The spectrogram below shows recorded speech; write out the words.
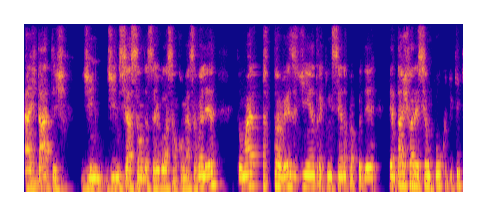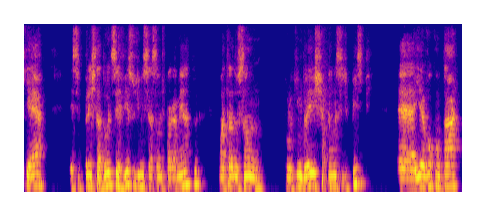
as datas de, de iniciação dessa regulação começam a valer. Então, mais uma vez, a gente entra aqui em cena para poder tentar esclarecer um pouco do que, que é esse prestador de serviço de iniciação de pagamento, uma tradução para o que em inglês chama-se de PISP, é, e eu vou contar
